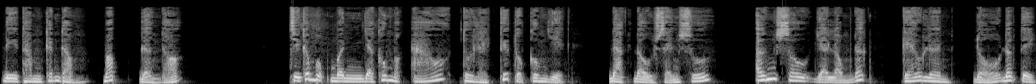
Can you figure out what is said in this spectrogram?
đi thăm cánh đồng bắp gần đó. Chỉ có một mình và không mặc áo tôi lại tiếp tục công việc đặt đầu sẻn xuống ấn sâu vào lòng đất kéo lên đổ đất đi.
